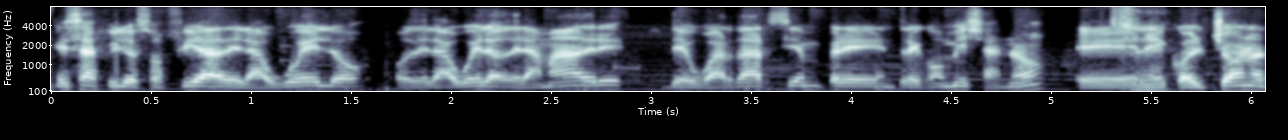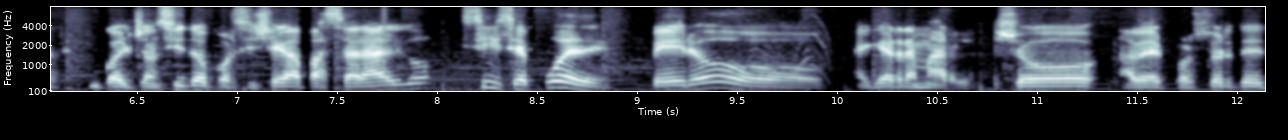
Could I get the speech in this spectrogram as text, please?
esa filosofía del abuelo o de la abuela o de la madre de guardar siempre, entre comillas, ¿no? Eh, en el colchón o un colchoncito por si llega a pasar algo. Sí, se puede, pero hay que remarlo. Yo, a ver, por suerte,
